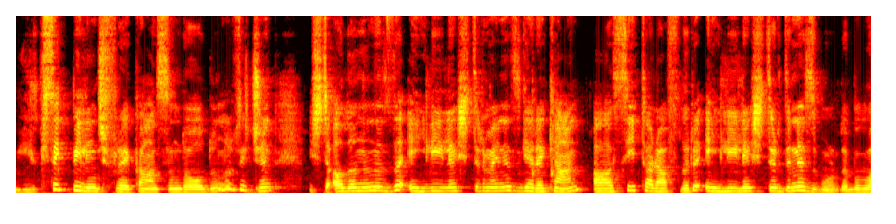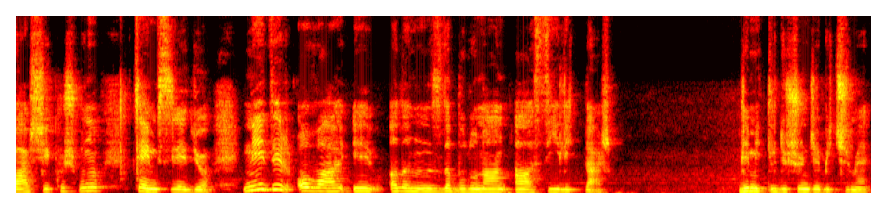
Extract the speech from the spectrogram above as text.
yüksek bilinç frekansında olduğunuz için işte alanınızda ehlileştirmeniz gereken asi tarafları ehlileştirdiniz burada. Bu vahşi kuş bunu temsil ediyor. Nedir o vah- e, alanınızda bulunan asilikler? Limitli düşünce biçimi,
